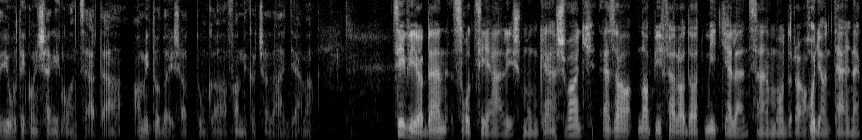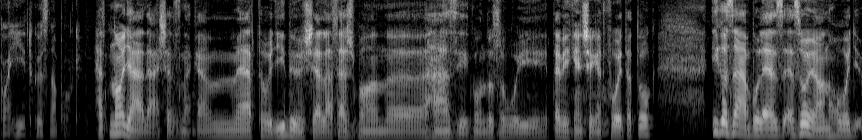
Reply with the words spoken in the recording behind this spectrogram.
jótékonysági koncerttel, amit oda is adtunk a Fannika családjának. Civilben szociális munkás vagy, ez a napi feladat mit jelent számodra, hogyan telnek a hétköznapok? Hát nagy áldás ez nekem, mert hogy idős ellátásban házi gondozói tevékenységet folytatok. Igazából ez, ez olyan, hogy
